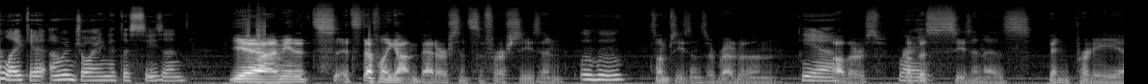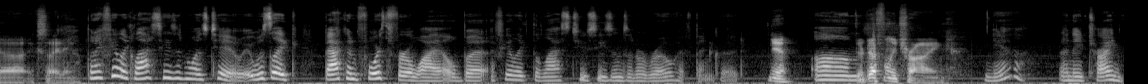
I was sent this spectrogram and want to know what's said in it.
like it. I'm enjoying it this season. Yeah, I mean it's it's definitely gotten better since the first season. Mm-hmm. Some seasons are better than yeah, others, right. but this season has been pretty uh, exciting. But I feel like last season was too. It was like back and forth for a while, but I feel like the last two seasons in a row have been good. Yeah. Um, They're definitely trying. Yeah. And they tried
